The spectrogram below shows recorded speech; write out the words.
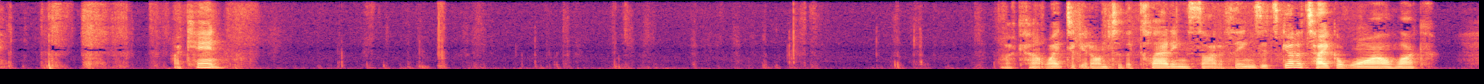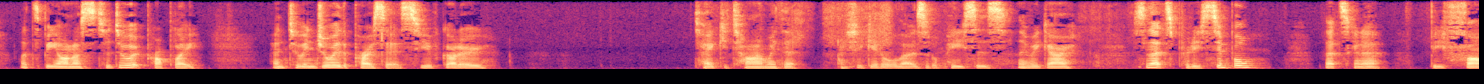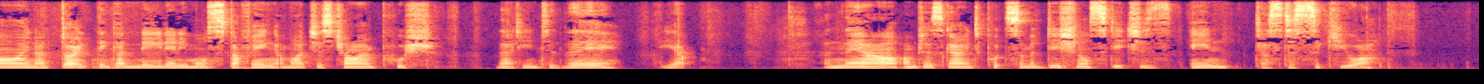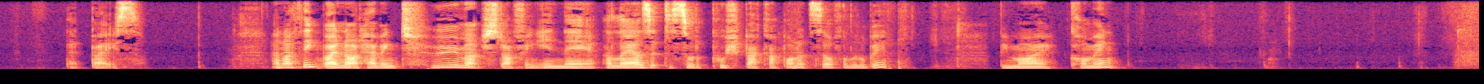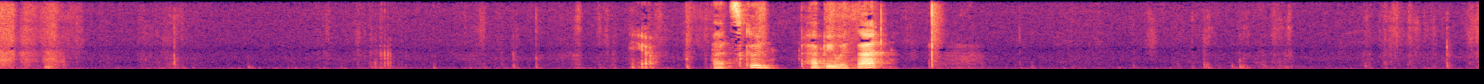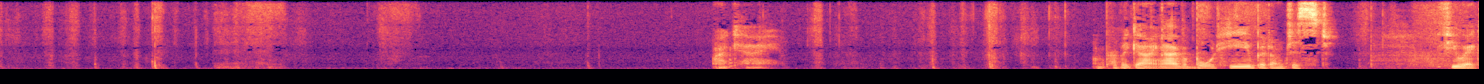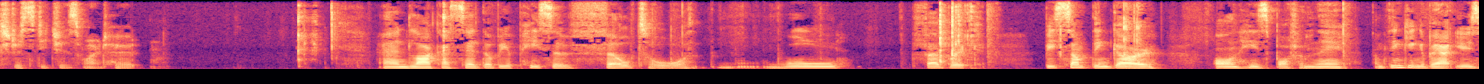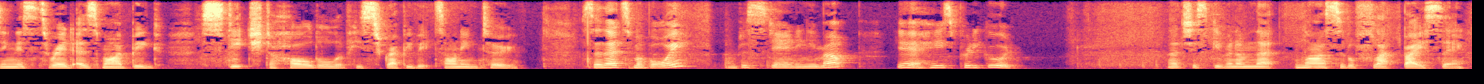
can. I can't wait to get onto the cladding side of things. It's going to take a while, like let's be honest, to do it properly and to enjoy the process, you've got to take your time with it as you get all those little pieces. There we go. So that's pretty simple. That's going to be fine. I don't think I need any more stuffing. I might just try and push that into there. Yep. And now I'm just going to put some additional stitches in just to secure that base. And I think by not having too much stuffing in there allows it to sort of push back up on itself a little bit, be my comment. That's good. Happy with that. Okay. I'm probably going overboard here, but I'm just, a few extra stitches won't hurt. And like I said, there'll be a piece of felt or wool fabric, be something go on his bottom there. I'm thinking about using this thread as my big stitch to hold all of his scrappy bits on him too. So that's my boy. I'm just standing him up. Yeah, he's pretty good. That's just giving him that nice little flat base there.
